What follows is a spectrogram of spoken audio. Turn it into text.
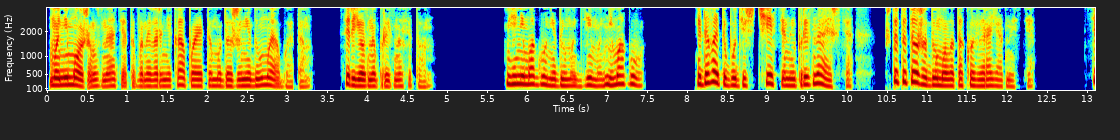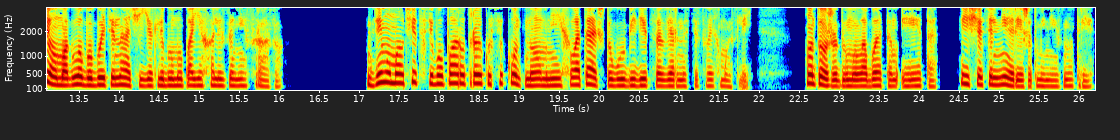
Мы не можем знать этого наверняка, поэтому даже не думай об этом, серьезно произносит он. Я не могу не думать, Дима, не могу. И давай ты будешь честен и признаешься, что ты тоже думал о такой вероятности. Все могло бы быть иначе, если бы мы поехали за ней сразу. Дима молчит всего пару-тройку секунд, но мне и хватает, чтобы убедиться в верности своих мыслей. Он тоже думал об этом, и это еще сильнее режет меня изнутри.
